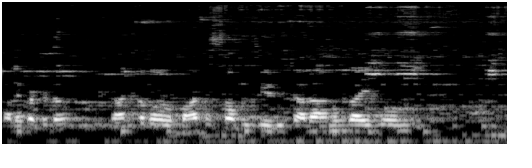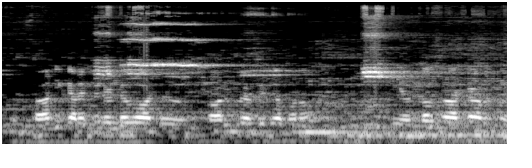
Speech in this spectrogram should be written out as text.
తలపెట్టడం దాంట్లో మనం భాగస్వాములు చేయడం చాలా ఆనందదాయకంగా ఉంది దానికి ఎనభై రెండవ వార్డు కార్పొరేటర్గా మనం మీ ఎంతో సహకారంతో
